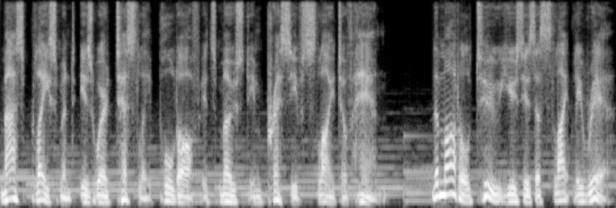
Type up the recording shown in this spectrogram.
Mass placement is where Tesla pulled off its most impressive sleight of hand. The Model 2 uses a slightly rear,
